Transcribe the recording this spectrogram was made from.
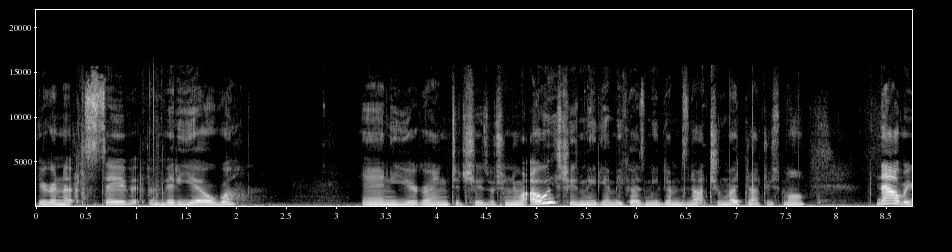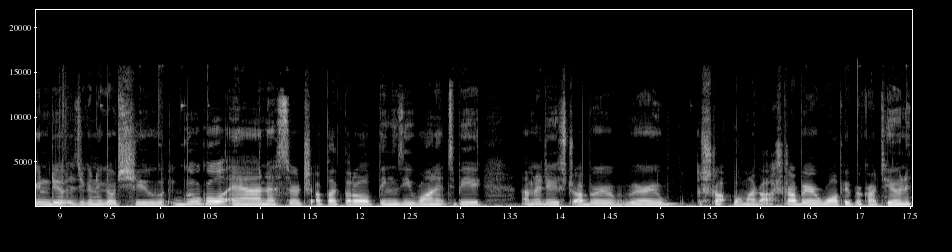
You're going to save video and you're going to choose which one you want. I always choose medium because medium is not too much, not too small. Now what you're going to do is you're going to go to Google and search up like little things you want it to be. I'm going to do strawberry, straw, oh my gosh, strawberry wallpaper cartoon.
